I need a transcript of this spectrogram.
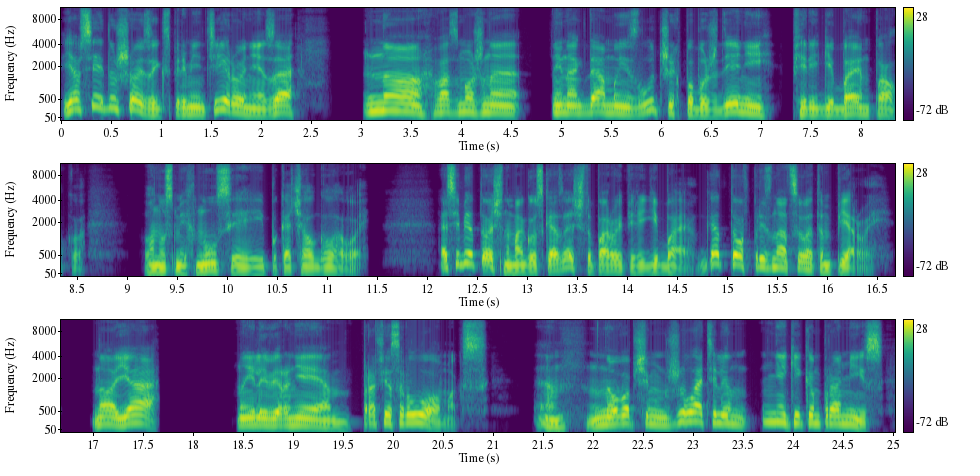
«Я всей душой за экспериментирование, за... Но, возможно, иногда мы из лучших побуждений перегибаем палку». Он усмехнулся и покачал головой. «О себе точно могу сказать, что порой перегибаю. Готов признаться в этом первый. Но я... Ну или вернее, профессор Ломакс. Эм, ну, в общем, желателен некий компромисс —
